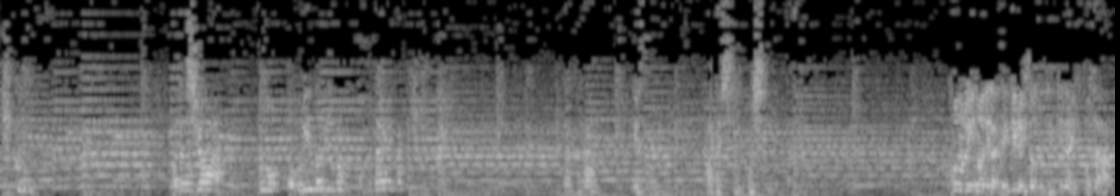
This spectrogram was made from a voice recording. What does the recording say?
聞くんです。私はこのお祈りの答えが聞きたい。だからイエス様私に教えてください。この祈りができる人とできない人じゃ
